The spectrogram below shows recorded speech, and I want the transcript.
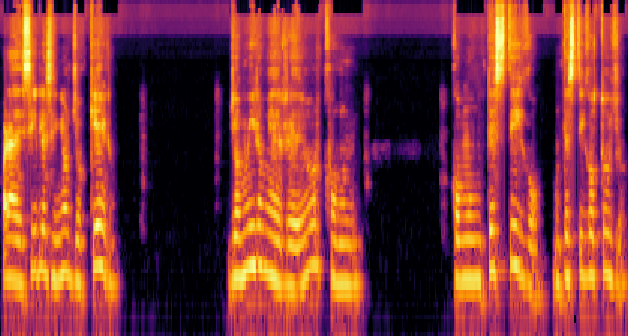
para decirle, Señor, yo quiero. Yo miro a mi alrededor como como un testigo, un testigo tuyo.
